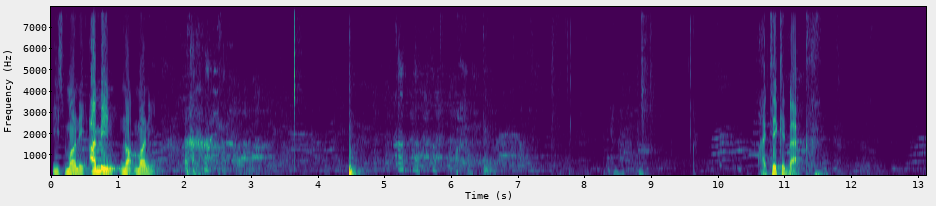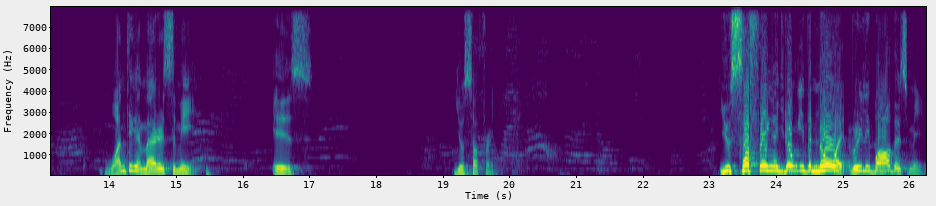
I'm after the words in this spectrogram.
is money. I mean, not money. I take it back. One thing that matters to me is your suffering. You're suffering and you don't even know it. really bothers me.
